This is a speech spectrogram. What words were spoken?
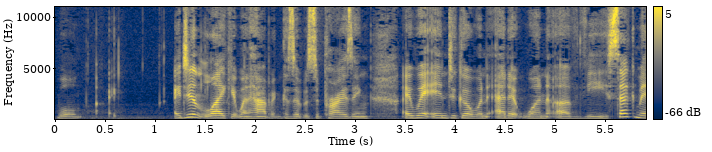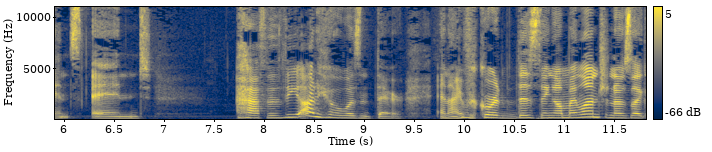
well I, didn't like it when it happened because it was surprising. I went in to go and edit one of the segments and half of the audio wasn't there. And I recorded this thing on my lunch and I was like,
